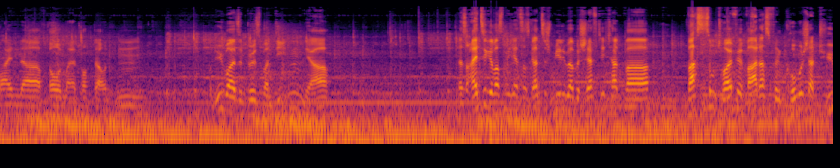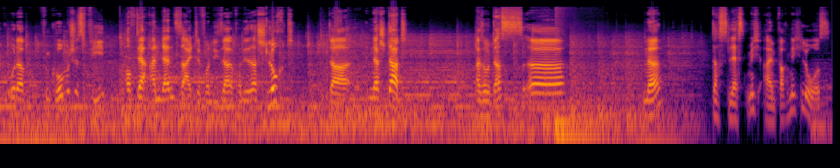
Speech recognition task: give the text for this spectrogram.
meiner Frau und meiner Tochter. Und, hm, und überall sind böse Banditen, ja. Das Einzige, was mich jetzt das ganze Spiel über beschäftigt hat, war, was zum Teufel war das für ein komischer Typ oder für ein komisches Vieh auf der anderen Seite von dieser, von dieser Schlucht da in der Stadt. Also das, äh, ne? Das lässt mich einfach nicht los.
